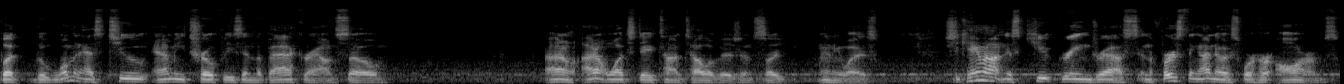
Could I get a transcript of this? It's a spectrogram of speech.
But the woman has two Emmy trophies in the background, so I don't I don't watch daytime television, so anyways. She came out in this cute green dress, and the first thing I noticed were her arms.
